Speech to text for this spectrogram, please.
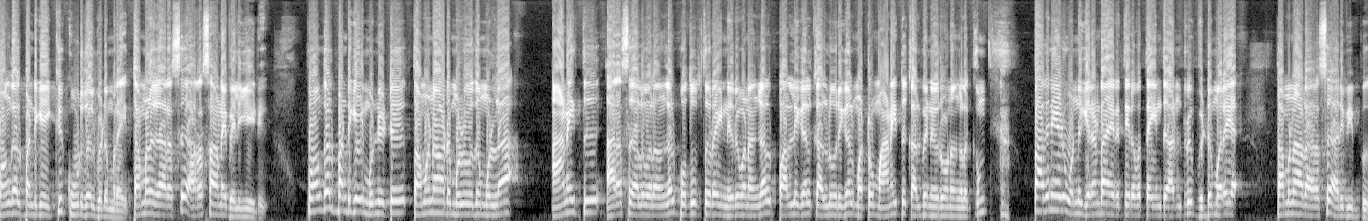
பொங்கல் பண்டிகைக்கு கூடுதல் விடுமுறை. தமிழக அரசு அரசாணை வெளியீடு. பொங்கல் பண்டிகையை முன்னிட்டு தமிழ்நாடு முழுவதும் உள்ள அனைத்து அரசு அலுவலகங்கள் பொதுத்துறை நிறுவனங்கள் பள்ளிகள் கல்லூரிகள் மற்றும் அனைத்து கல்வி நிறுவனங்களுக்கும் பதினேழு ஒன்று இரண்டாயிரத்தி இருபத்தைந்து அன்று விடுமுறை தமிழ்நாடு அரசு அறிவிப்பு.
